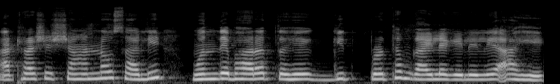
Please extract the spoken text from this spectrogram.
अठराशे शहाण्णव साली वंदे भारत हे गीत प्रथम गायले गेलेले आहे.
